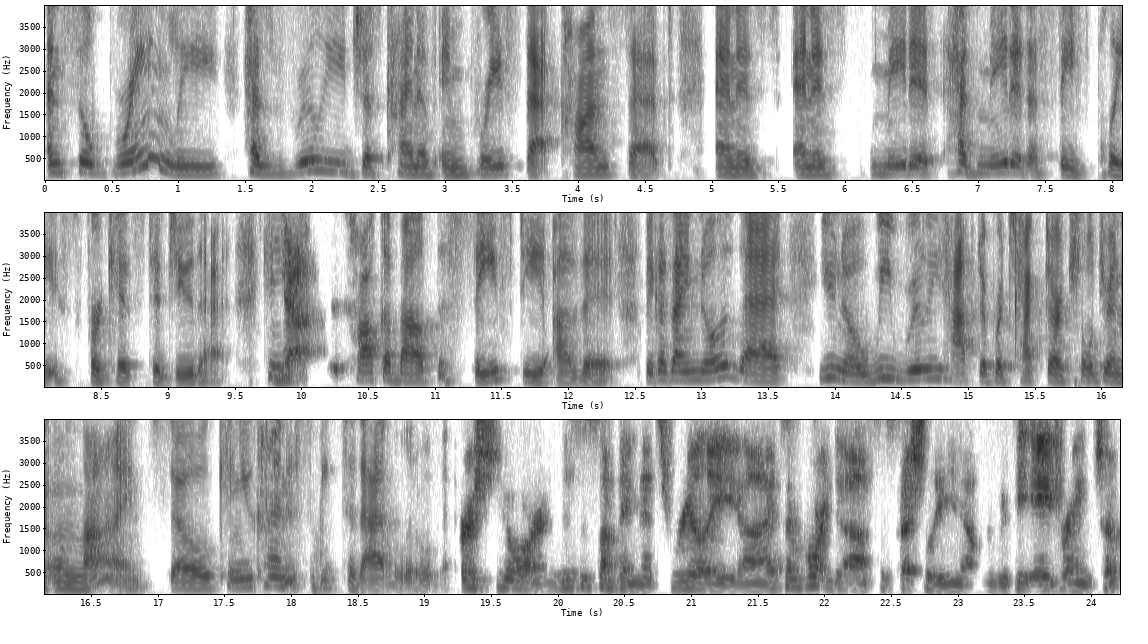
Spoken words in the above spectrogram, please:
and so brainly has really just kind of embraced that concept and is and is made it has made it a safe place for kids to do that can you Yeah. Talk about the safety of it because I know that, you know, we really have to protect our children online. So can you kind of speak to that a little bit? For sure. And this is something that's really, uh, it's important to us, especially, you know, with the age range of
